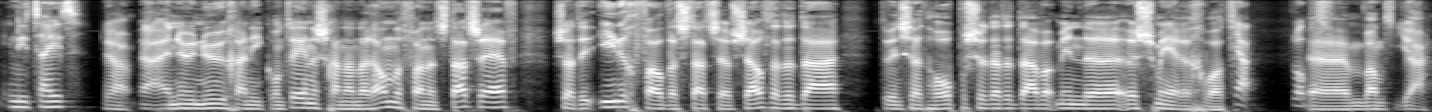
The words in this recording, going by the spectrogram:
in die tijd. Ja, ja en nu, nu gaan die containers gaan aan de randen van het stadserf. Zodat in ieder geval dat stadserf zelf, dat het daar, tenminste dat hopen ze, dat het daar wat minder smerig wordt. Ja. Uh, want ja,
